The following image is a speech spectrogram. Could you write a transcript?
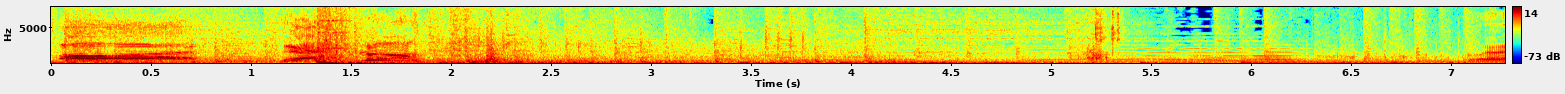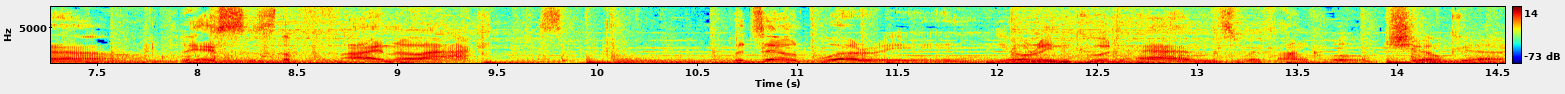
Four! Well, this is the final act. But don't worry, you're in good hands with Uncle Joker.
